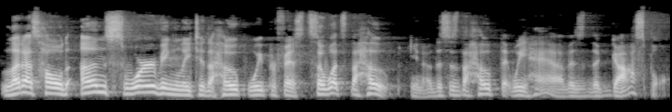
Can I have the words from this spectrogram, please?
let us hold unswervingly to the hope we profess. So what's the hope? You know, this is the hope that we have is the gospel.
